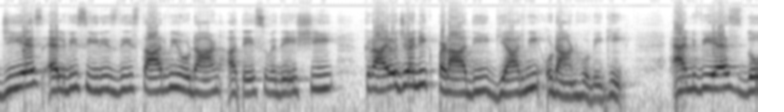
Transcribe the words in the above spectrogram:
GSLV series ਦੀ 17ਵੀਂ ਉਡਾਣ ਅਤੇ ਸਵਦੇਸ਼ੀ ਕ੍ਰਾਇਓਜੈਨਿਕ ਪੜਾਅ ਦੀ 11ਵੀਂ ਉਡਾਣ ਹੋਵੇਗੀ NVS-2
